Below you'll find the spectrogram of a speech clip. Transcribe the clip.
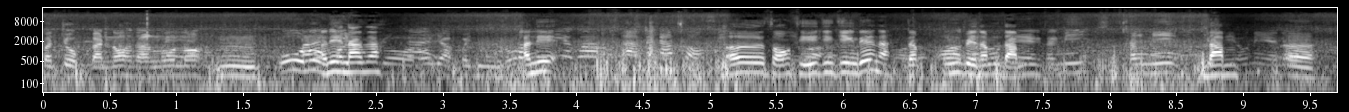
บรรจบกันเนาะทางนู้นเนาะอืม โอ้อันนี้น้ำนะอยากไปดูเนาะอันนี้ เรียกว่าอ่าแม่น้ำสองสีเออสองสีจริงๆเด้นะแต่มันเป็นน้ำดทางนี้ทางนี้ำดเขียวเนี่ยำเอเนาะอ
